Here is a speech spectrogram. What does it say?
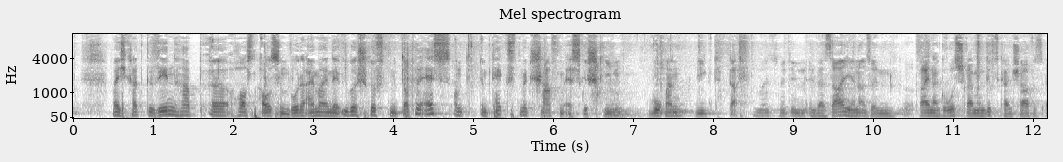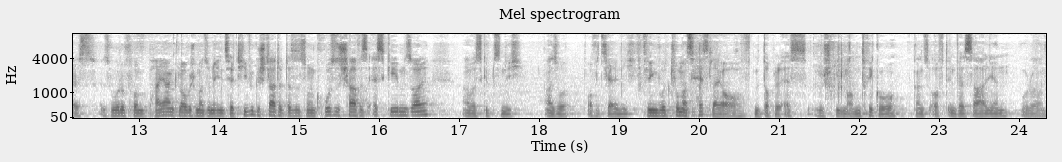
weil ich gerade gesehen habe, äh, Horst Außem wurde einmal in der Überschrift mit Doppel-S und im Text mit scharfem S geschrieben. Woran liegt das? Mit den Inversalien, also in reiner Großschreibung, gibt es kein scharfes S. Es wurde vor ein paar Jahren, glaube ich, mal so eine Initiative gestartet, dass es so ein großes scharfes S geben soll, aber es gibt es nicht. Also offiziell nicht. Deswegen wurde Thomas Hessler ja auch oft mit Doppel-S geschrieben auf dem Trikot, ganz oft in Versalien oder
